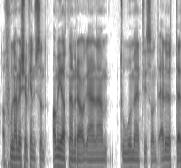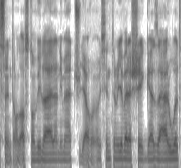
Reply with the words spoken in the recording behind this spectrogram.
a Fulham, és egyébként viszont amiatt nem reagálnám túl, mert viszont előtte szerintem az Aston Villa elleni meccs, ugye, ami szintén ugye verességgel zárult,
